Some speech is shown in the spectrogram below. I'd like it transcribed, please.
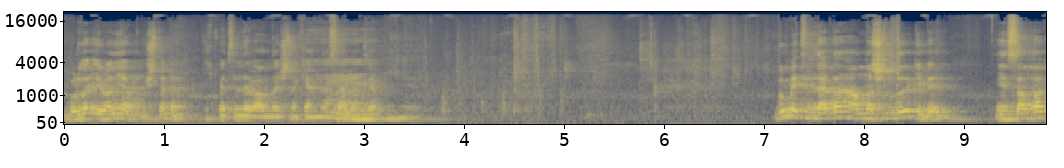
Burada ironi yapmış değil mi? Hikmetinle ve anlayışına kendine servet yaptın diye. Bu metinlerden anlaşıldığı gibi insanlar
